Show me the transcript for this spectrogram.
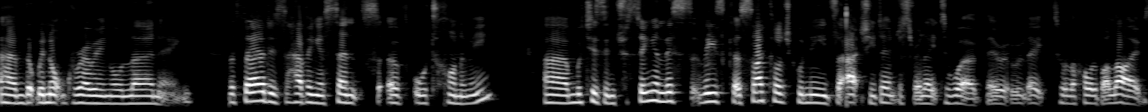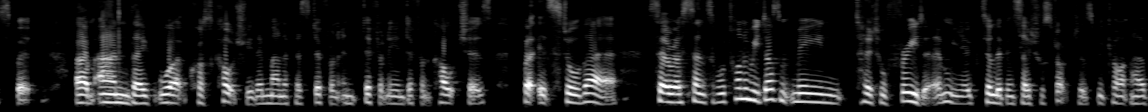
um, that we're not growing or learning. The third is having a sense of autonomy um, which is interesting. And this these psychological needs actually don't just relate to work; they relate to the whole of our lives. But um, and they work cross culturally; they manifest different and differently in different cultures, but it's still there. So a sense of autonomy doesn't mean total freedom. You know, to live in social structures, we can't have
